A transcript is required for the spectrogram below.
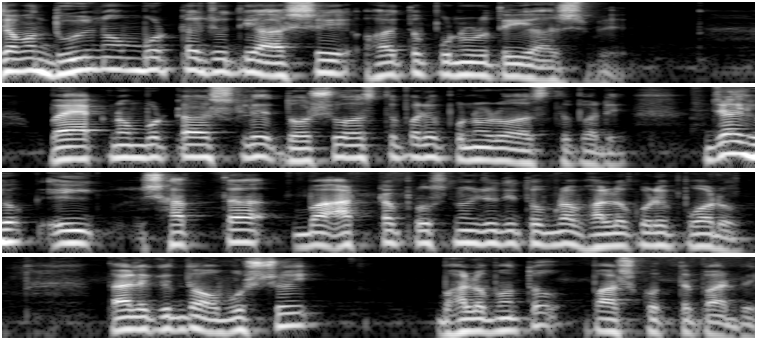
যেমন দুই নম্বরটা যদি আসে, হয়তো পনেরোতেই আসবে। বা এক নম্বরটা আসলে দশও আসতে পারে পনেরো আসতে পারে। যাই হোক, এই সাতটা বা আটটা প্রশ্ন যদি তোমরা ভালো করে পড়ো, তাহলে কিন্তু অবশ্যই ভালো মতো পাস করতে পারবে।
